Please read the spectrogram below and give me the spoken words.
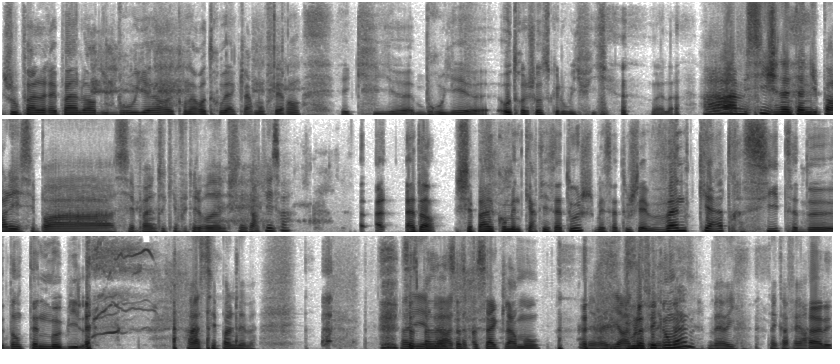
Je vous parlerai pas alors du brouilleur qu'on a retrouvé à Clermont-Ferrand et qui euh, brouillait euh, autre chose que le Wi-Fi. voilà. Ah, mais si, j'en ai entendu parler. C'est pas, c'est pas un truc qui foutait le bordel dans tous les quartiers, ça? Ah, Attends, je sais pas combien de quartiers ça touche, mais ça touchait 24 sites de- d'antennes mobiles. Ah, c'est pas le même. Ça se Vas-y, passait, bah, ça se raconte. passait à Clermont. Vas-y, vous la fais quand expérience. Ben oui, tant qu'à faire, Allez.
